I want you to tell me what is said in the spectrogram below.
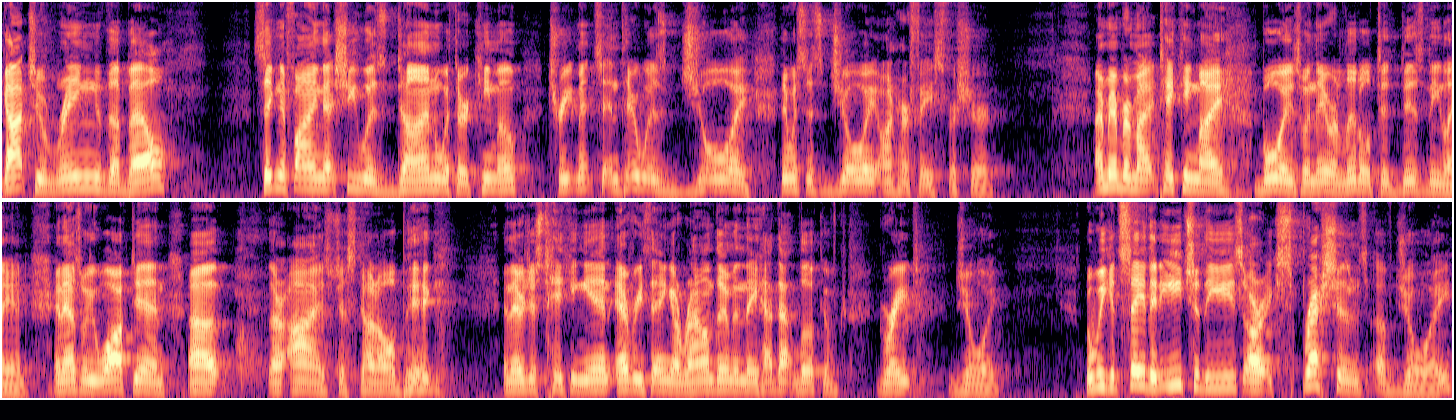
got to ring the bell, signifying that she was done with her chemo treatments, and there was joy. There was this joy on her face for sure. I remember my, taking my boys when they were little to Disneyland, and as we walked in, uh, their eyes just got all big, and they were just taking in everything around them, and they had that look of great joy. But we could say that each of these are expressions of joy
